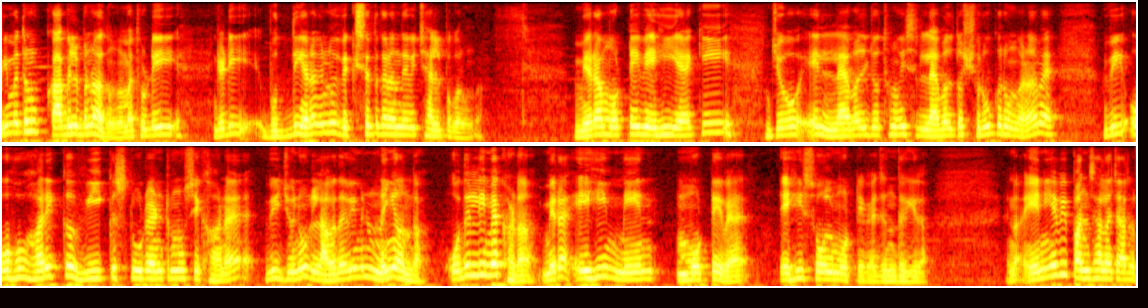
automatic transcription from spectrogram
ਵੀ ਮੈਂ ਤੁਹਾਨੂੰ ਕਾਬਿਲ ਬਣਾ ਦੂੰਗਾ। ਮੈਂ ਤੁਹਾਡੀ ਜਿਹੜੀ ਬੁੱਧੀ ਹੈ ਨਾ, ਇਹਨੂੰ ਵਿਕਸਿਤ ਕਰਨ ਦੇ ਵਿੱਚ ਹੈਲਪ ਕਰੂੰਗਾ। ਮੇਰਾ ਮੋਟਿਵ ਇਹੀ ਹੈ ਕਿ ਜੋ ਇਹ ਲੈਵਲ ਜੋ ਤੁਹਾਨੂੰ ਇਸ ਲੈਵਲ ਤੋਂ ਸ਼ੁਰੂ ਕਰੂੰਗਾ ਨਾ ਮੈਂ, ਵੀ ਉਹ ਹਰ ਇੱਕ ਵੀਕ ਸਟੂਡੈਂਟ ਨੂੰ ਸਿਖਾਣਾ ਹੈ, ਵੀ ਜਿਹਨੂੰ ਲੱਗਦਾ ਵੀ ਮੈਨੂੰ ਨਹੀਂ ਆਉਂਦਾ, ਉਹਦੇ ਲਈ ਮੈਂ ਖੜਾ ਮੇਰਾ ਇਹੀ ਮੇਨ ਮੋਟਿਵ ਹੈ, ਇਹੀ ਸੋਲ ਮੋਟਿਵ ਹੈ ਜ਼ਿੰਦਗੀ ਦਾ। ਹੈ ਨਾ? ਇਹ ਨਹੀਂ ਹੈ ਵੀ 5 ਸਾਲਾਂ, ਚਾਰ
